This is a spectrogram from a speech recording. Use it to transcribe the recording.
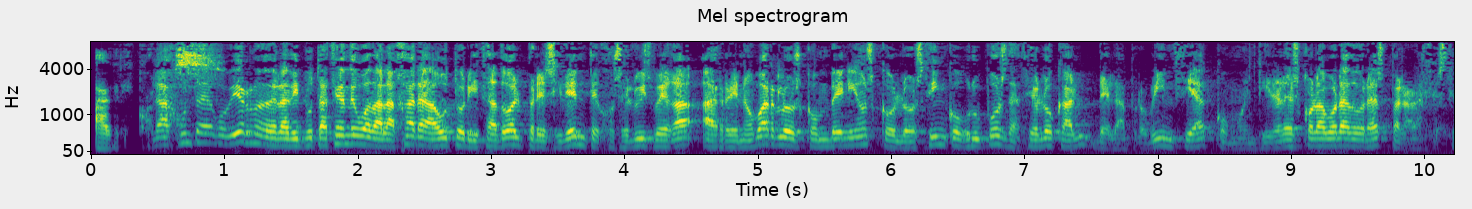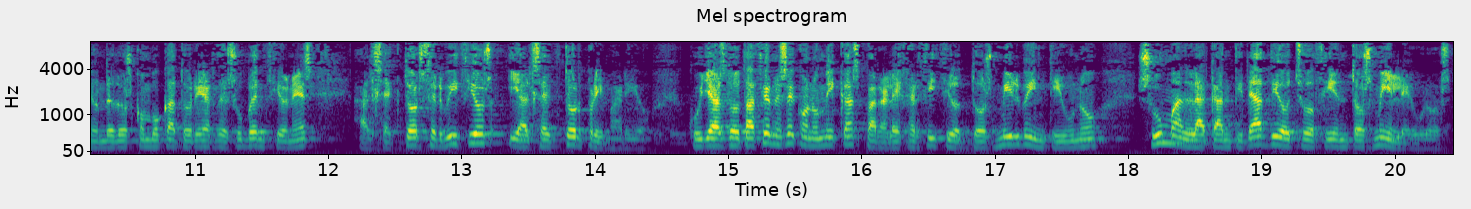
agrícolas. La Junta de Gobierno de la Diputación de Guadalajara ha autorizado al presidente José Luis Vega a renovar los convenios con los cinco grupos de acción local de la provincia como entidades colaboradoras para la gestión de dos convocatorias de subvenciones al sector servicios y al sector primario, cuyas dotaciones económicas para el ejercicio 2021 suman la cantidad de 800.000 euros.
